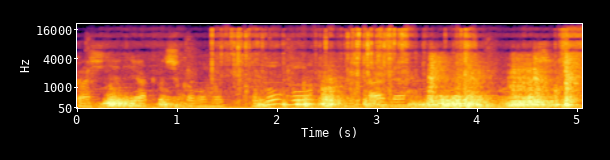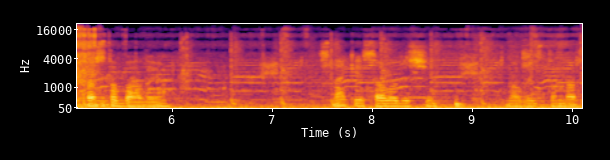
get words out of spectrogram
Покращення для книжкового клубу. Далі просто балую. Знаки солодощі. Новий стандарт.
